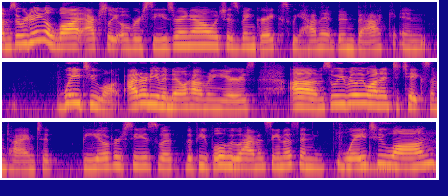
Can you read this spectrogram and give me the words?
Um, so we're doing a lot actually overseas right now, which has been great because we haven't been back in way too long. I don't even know how many years. Um, so we really wanted to take some time to be overseas with the people who haven't seen us in way too long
